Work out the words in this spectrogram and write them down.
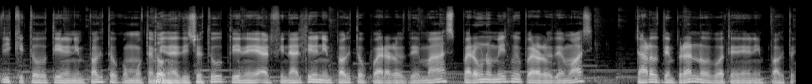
Y que todo tiene un impacto, como también Todo. has dicho tú, tiene, al final tiene un impacto para los demás, para uno mismo y para los demás. Tarde o temprano va a tener un impacto.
